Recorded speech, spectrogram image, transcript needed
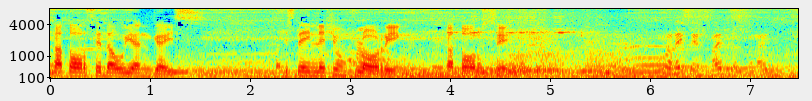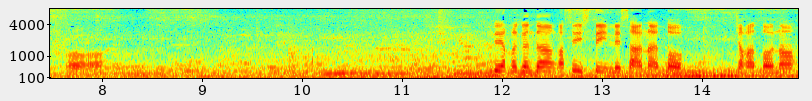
14 daw yan, guys. Stainless yung flooring, 14. Kung ano 10.5 galvanized. Oo. Hindi, kagandahan kasi stainless sana to. Tsaka to, no?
